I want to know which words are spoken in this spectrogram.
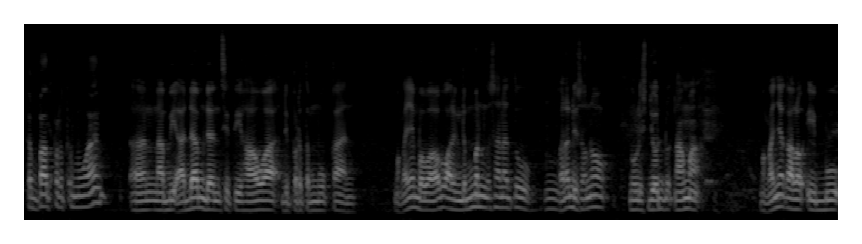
Tempat pertemuan. eh, Nabi Adam dan Siti Hawa dipertemukan. Makanya bapak-bapak paling demen ke sana tuh. Karena di sono nulis jodoh nama. Makanya kalau ibu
